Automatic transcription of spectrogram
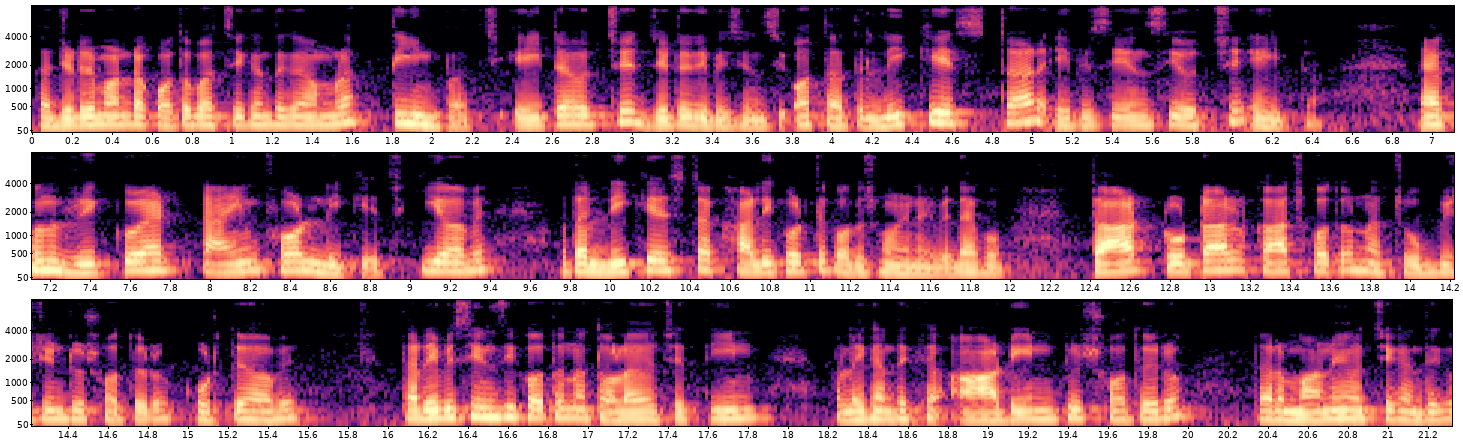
তা জেডের মানটা কত পাচ্ছি এখান থেকে আমরা? তিন পাচ্ছি। এইটা হচ্ছে জেডের এফিসিয়েন্সি অর্থাৎ লিকেজটার এফিসিয়েন্সি হচ্ছে এইটা। এখন রিকোয়ার্ড টাইম ফর লিকেজ কী হবে? অর্থাৎ লিকেজটা খালি করতে কত সময় নেবে? দেখো, তার টোটাল কাজ কত না? চব্বিশ ইন্টু সতেরো করতে হবে। তার এফিসিয়েন্সি কত না? তলায় হচ্ছে তিন। তাহলে এখান থেকে আট ইন্টু সতেরো। তার মানে হচ্ছে এখান থেকে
